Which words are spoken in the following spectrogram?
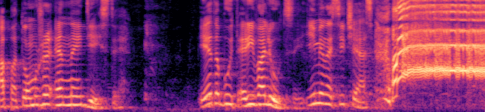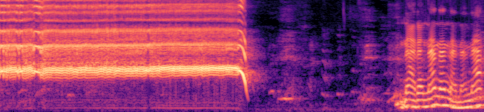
а потом уже энное действие. И это будет революцией. Именно сейчас. На-на-на-на-на-на-на.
